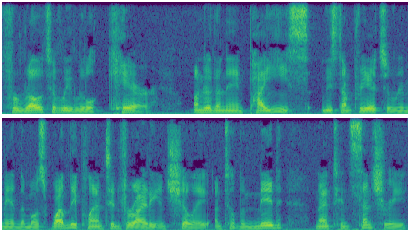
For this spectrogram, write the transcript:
for relatively little care. Under the name Pais, Listan Prieto remained the most widely planted variety in Chile until the mid 19th century,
